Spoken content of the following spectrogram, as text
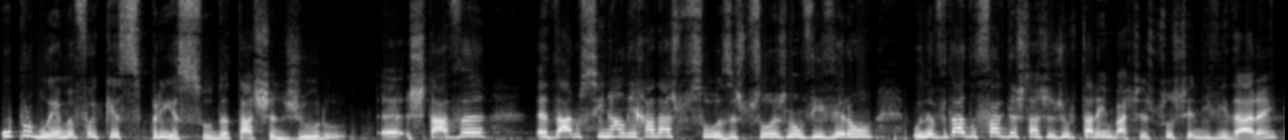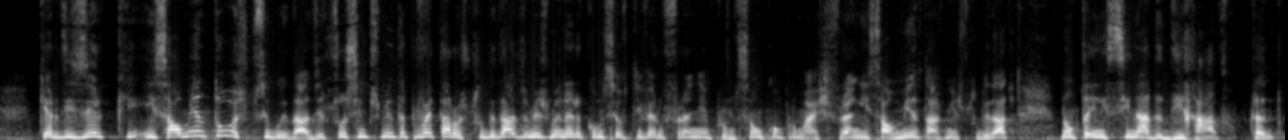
o problema foi que esse preço da taxa de juro estava a dar o sinal errado às pessoas. As pessoas não viveram. Na verdade, o facto das taxas de juros estarem baixas e as pessoas se endividarem quer dizer que isso aumentou as possibilidades. As pessoas simplesmente aproveitaram as possibilidades da mesma maneira como se eu tiver o frango em promoção, compro mais frango, isso aumenta as minhas possibilidades. Não tem em si nada de errado. Portanto,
